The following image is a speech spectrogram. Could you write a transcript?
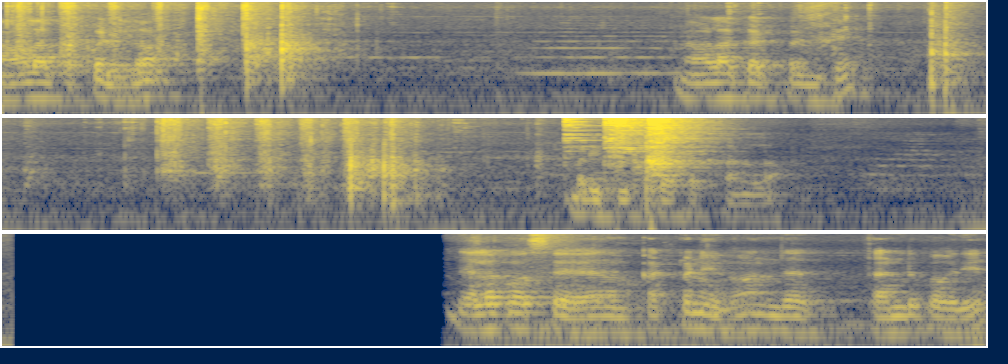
நாலாக கட் பண்ணிக்கலாம். நாலாக கட் பண்ணிட்டு மறுபடி பீஸாக கட் பண்ணலாம். இந்த இலக்கோசு நம்ம கட் பண்ணியிருக்கோம் இந்த தண்டு பகுதியை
